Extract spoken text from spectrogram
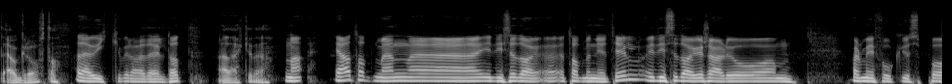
det er jo grovt, da. Det er jo ikke bra i det hele tatt. Nei, det er ikke det. Nei. Jeg har tatt med en uh, i disse dager, eh, tatt med en ny til. Og i disse dager så er det jo um, vært mye fokus på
